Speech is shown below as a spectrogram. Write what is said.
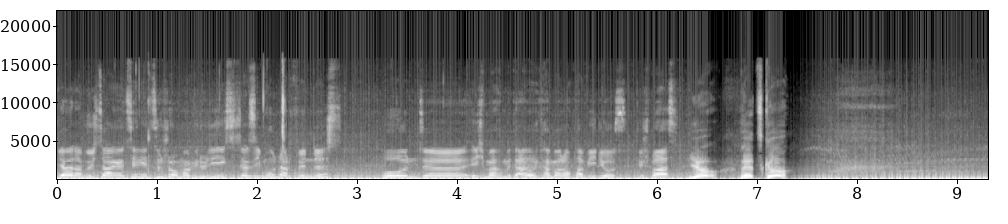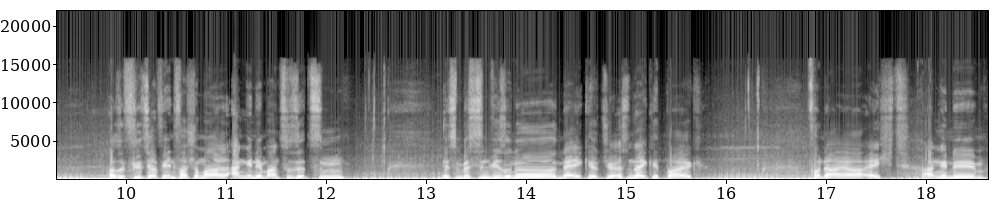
ja, dann würde ich sagen, erzähl den Zuschauern mal, wie du die XSR 700 findest. Und äh, ich mache mit der anderen Kamera noch ein paar Videos. Viel Spaß! Yo, let's go. Also fühlt sich auf jeden Fall schon mal angenehm an zu sitzen. Ist ein bisschen wie so eine Naked, ein Naked Bike. Von daher echt angenehm.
